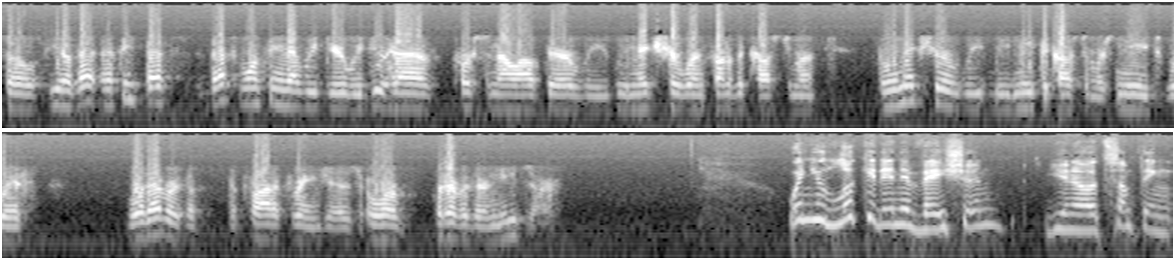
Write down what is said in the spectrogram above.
So, you know, that I think that's that's one thing that we do. We do have personnel out there. We, we make sure we're in front of the customer, and we make sure we, we meet the customer's needs with whatever the, the product range is or whatever their needs are. When you look at innovation, you know, it's something,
